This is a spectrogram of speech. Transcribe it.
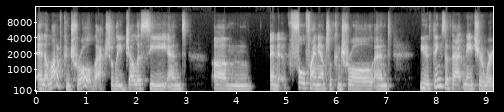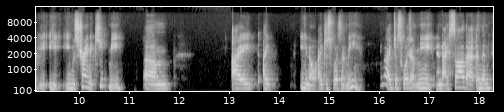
and a lot of control actually jealousy and um, and full financial control and you know things of that nature where he he, he was trying to keep me. Um, i i you know i just wasn't me. I just wasn't yeah. me. And i saw that. And then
